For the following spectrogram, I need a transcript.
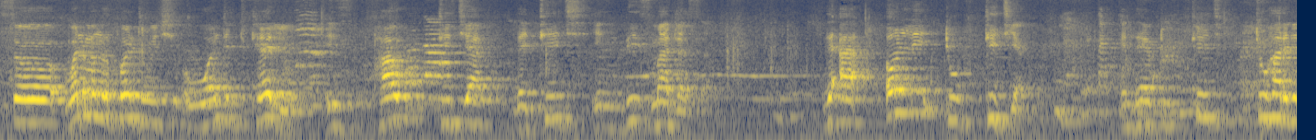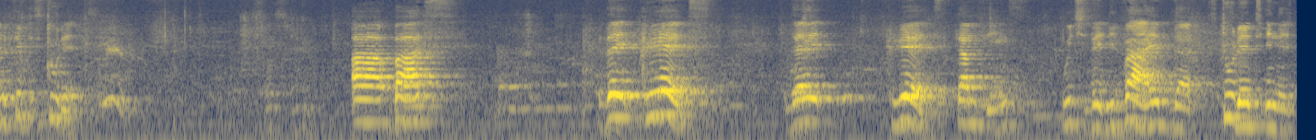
So one among the points which I wanted to tell you is how teacher they teach in this madrasa. There are only two teachers, and they have to teach 250 students. Uh, but they create, they create some things which they divide the student in a,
